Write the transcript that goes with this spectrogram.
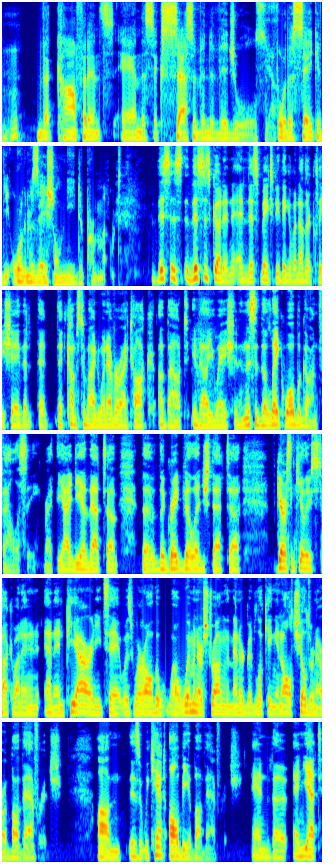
mm-hmm. the confidence and the success of individuals yeah. for the sake of the organizational need to promote this is this is good and, and this makes me think of another cliche that that that comes to mind whenever i talk about evaluation and this is the lake wobegon fallacy right the idea that uh, the the great village that uh, Garrison Keillor used to talk about at, at NPR, and he'd say it was where all the while women are strong, the men are good looking, and all children are above average. Um, is that we can't all be above average, and the and yet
